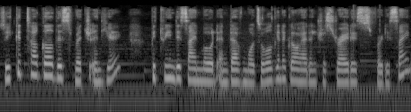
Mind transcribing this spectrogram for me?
So you could toggle this switch in here between design mode and dev mode. So we're going to go ahead and just try this for design.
